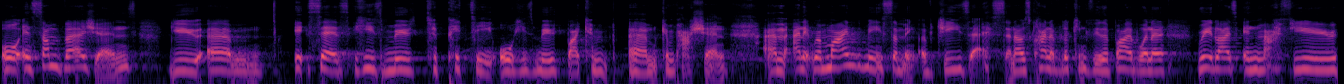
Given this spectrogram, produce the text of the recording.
or in some versions, you um, it says he's moved to pity or he's moved by com- um, compassion. Um, and it reminded me something of Jesus. And I was kind of looking through the Bible and I realized in Matthew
